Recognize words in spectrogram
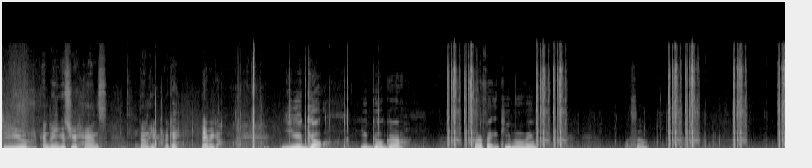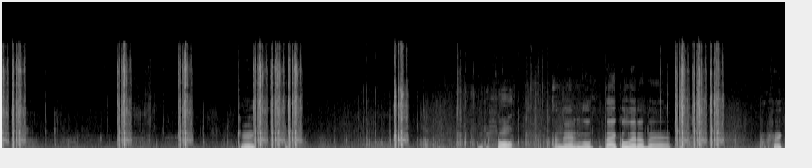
to you and then use your hands okay. down here, okay? There we go. You go, you go girl. Perfect, keep moving. Awesome. Okay. and then move back a little bit. Perfect.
